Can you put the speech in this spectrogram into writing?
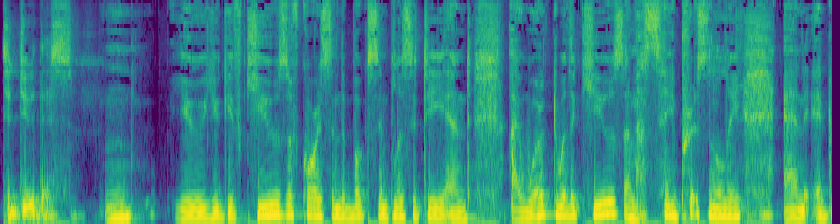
to do this. You you give cues, of course, in the book Simplicity, and I worked with the cues, I must say personally, and it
